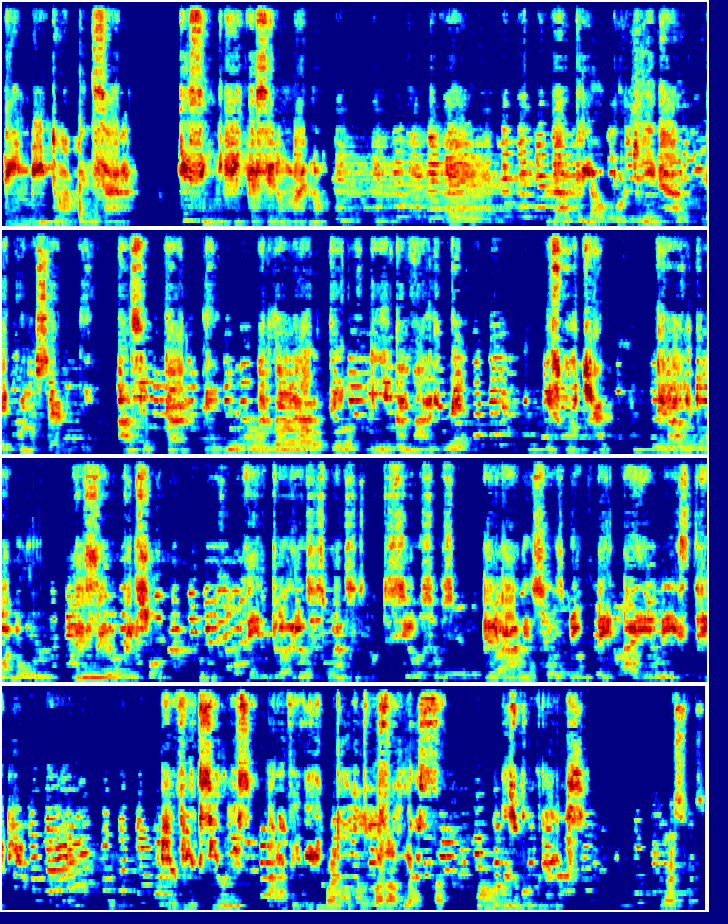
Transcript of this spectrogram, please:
Te invito a pensar, ¿qué significa ser humano? La oportunidad de conocerte, aceptarte, perdonarte y amarte. Escucha El alto valor de ser persona. dentro de los espacios noticiosos de Radio 620 AM Estéreo. Reflexiones para vivir Bueno, todos para los días. No, Descúbrelas. gracias.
